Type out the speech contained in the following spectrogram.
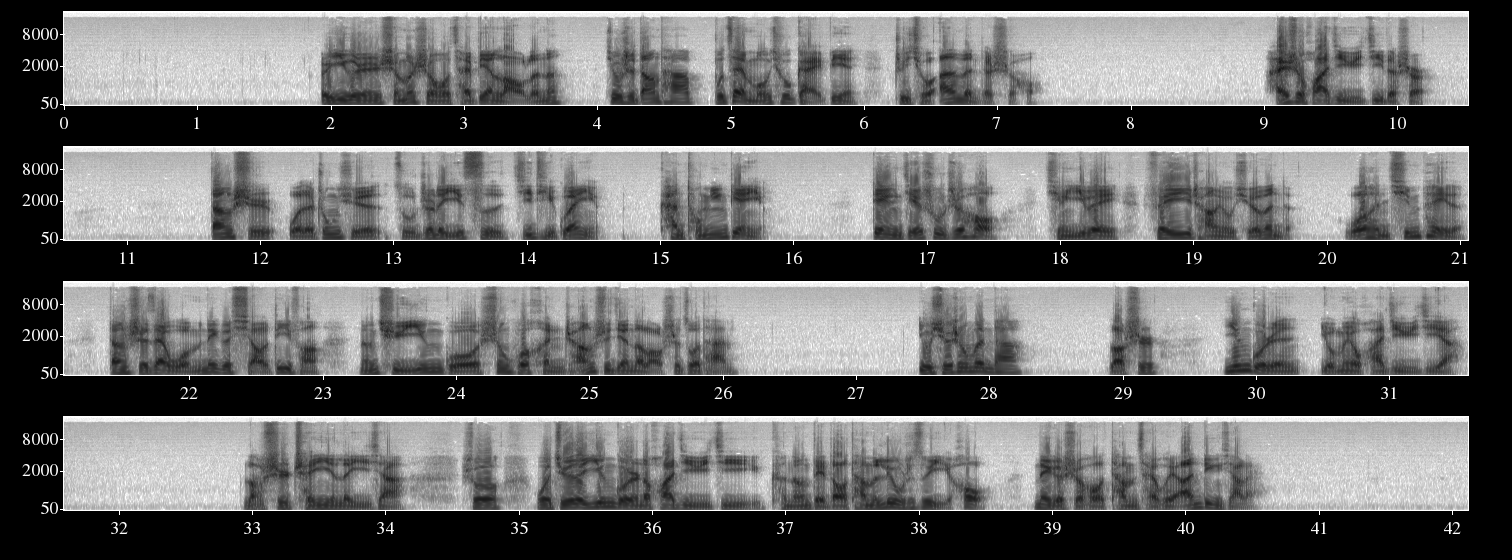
而一个人什么时候才变老了呢？就是当他不再谋求改变、追求安稳的时候。还是花季雨季的事儿。当时我的中学组织了一次集体观影，看同名电影。电影结束之后，请一位非常有学问的、我很钦佩的，当时在我们那个小地方能去英国生活很长时间的老师座谈。有学生问他：“老师，英国人有没有花季雨季啊？”老师沉吟了一下，说：“我觉得英国人的花季雨季可能得到他们六十岁以后，那个时候他们才会安定下来。”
